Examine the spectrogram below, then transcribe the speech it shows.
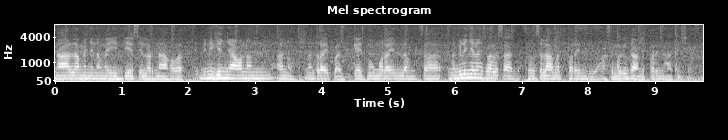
naalaman niya na may DSLR na ako at binigyan niya ako ng ano ng tripod kahit mumurahin lang sa nabili niya lang sa Lazada. So salamat pa rin, di ba? Kasi magagamit pa rin natin siya. So,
